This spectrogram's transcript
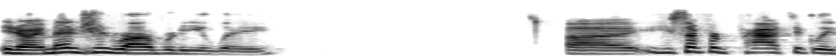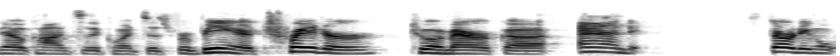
you know, I mentioned Robert E. Lee. Uh, he suffered practically no consequences for being a traitor to America and starting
